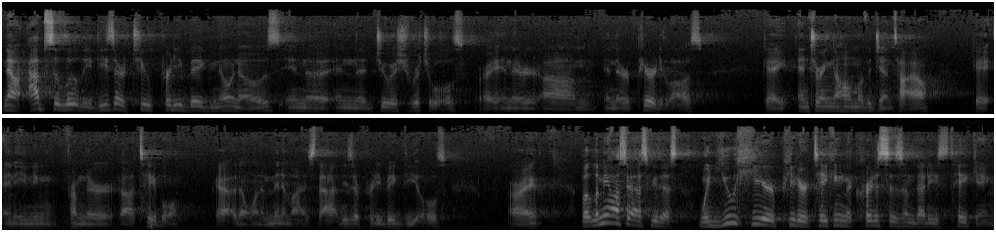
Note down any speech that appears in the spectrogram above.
Now, absolutely, these are two pretty big no-nos in the in the Jewish rituals, right? In their um, in their purity laws. Okay, entering the home of a Gentile, okay, and eating from their uh, table. Okay, I don't want to minimize that. These are pretty big deals. All right, but let me also ask you this: When you hear Peter taking the criticism that he's taking,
